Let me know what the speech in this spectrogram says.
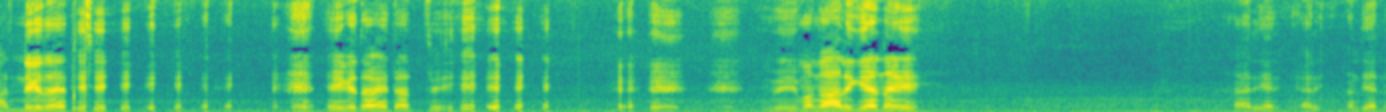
අන්න එක තයි තිසේ ඒක තමයි තත්වේ මේ මං ආල කියන්න ඒ හරි හරි හරි. අන්තියන්න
